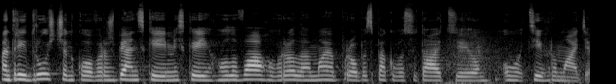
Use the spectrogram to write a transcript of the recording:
Андрій Друщенко, Ворожбянський міський голова. Говорили ми про безпекову ситуацію у цій громаді.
